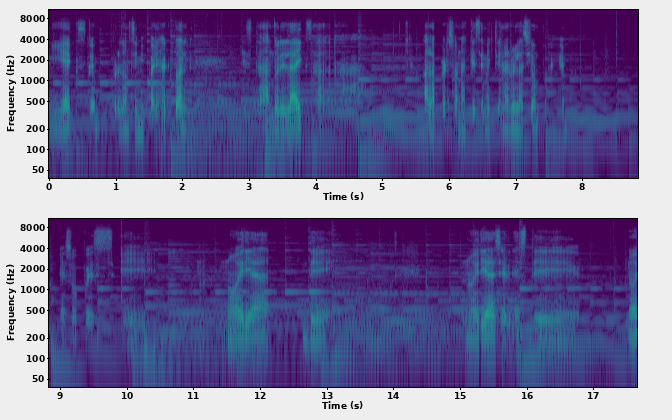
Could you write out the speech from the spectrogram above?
mi ex, eh, perdón, si mi pareja actual está dándole likes a, a, la persona que se metió en la relación, por ejemplo, eso pues eh, no, debería de no debería de ser este no,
